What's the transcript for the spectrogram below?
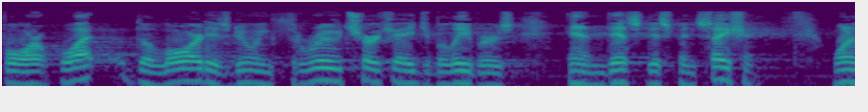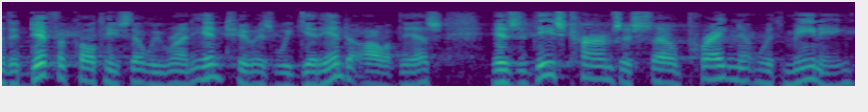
for what the Lord is doing through church age believers in this dispensation. One of the difficulties that we run into as we get into all of this is that these terms are so pregnant with meaning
